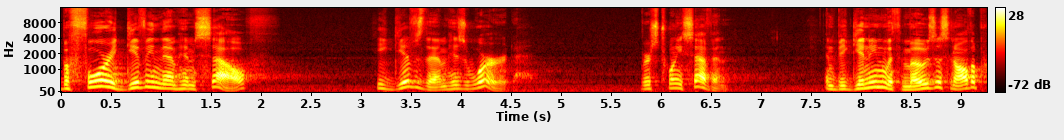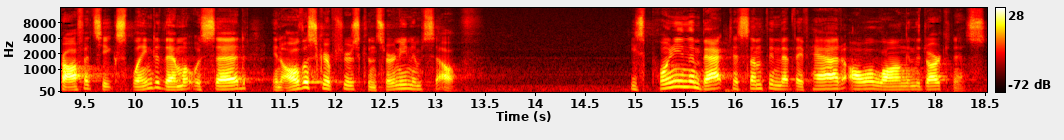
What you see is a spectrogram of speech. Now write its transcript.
Before giving them himself, he gives them his word. Verse 27. And beginning with Moses and all the prophets, he explained to them what was said in all the scriptures concerning himself. He's pointing them back to something that they've had all along in the darkness.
